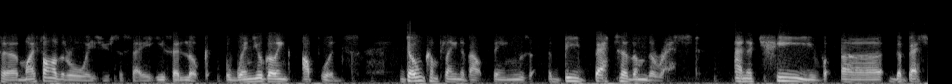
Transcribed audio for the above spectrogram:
Uh, my father always used to say. He said, "Look, when you're going upwards, don't complain about things. Be better than the rest, and achieve uh, the best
